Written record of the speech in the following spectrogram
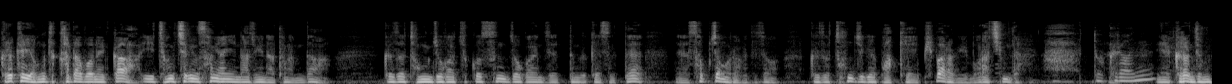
그렇게 영특하다 보니까 이 정적인 성향이 나중에 나타납니다. 그래서 정조가 죽고 순조가 이제 등극했을 때 예, 섭정을 하게 되죠. 그래서 천주교 박해의 피바람이 몰아칩니다. 아, 또 그런 예, 그런 좀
